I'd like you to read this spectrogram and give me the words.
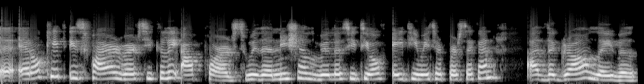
A rocket is fired vertically upwards with an initial velocity of 80 meter per second at the ground level.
